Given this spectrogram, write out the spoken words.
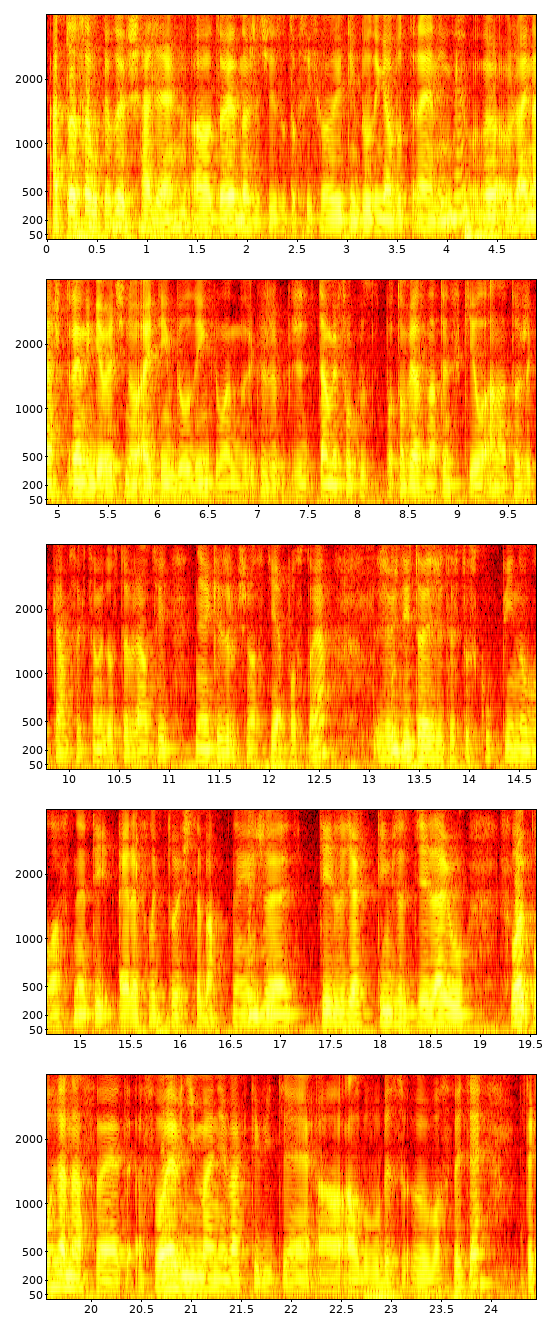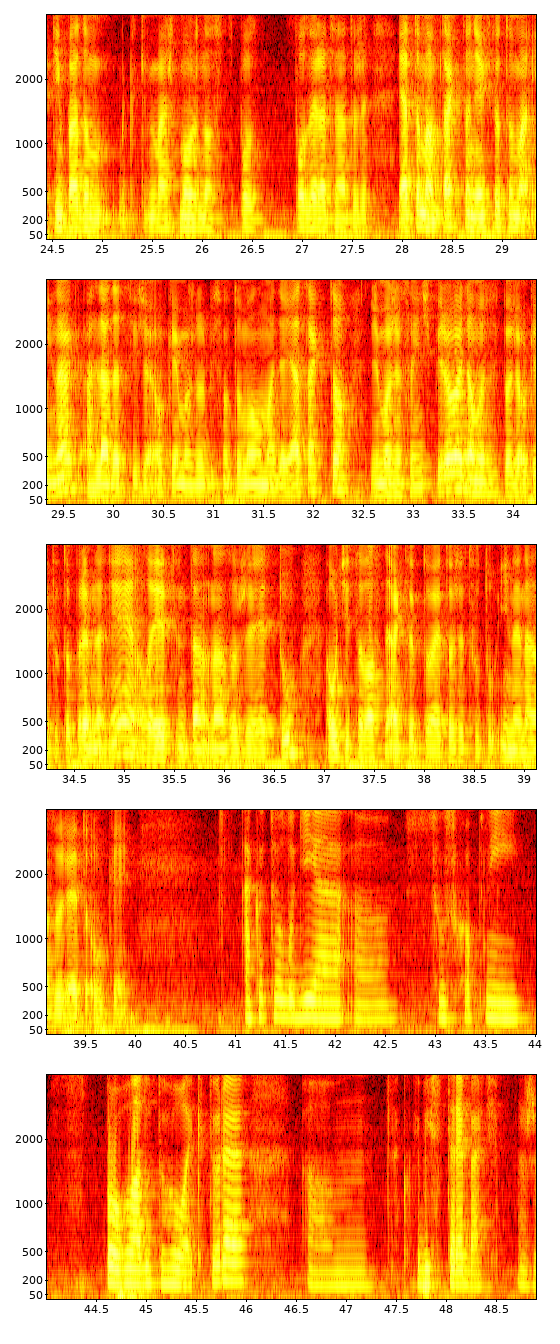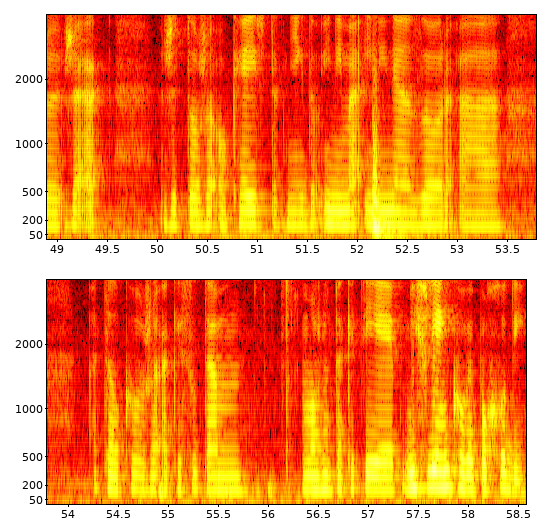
a to sa ukazuje všade, to je jedno, že či sú to psychológie, team building alebo tréning. Mm-hmm. Už aj náš tréning je väčšinou aj team building, len akože, že tam je fokus potom viac na ten skill a na to, že kam sa chceme dostať v rámci nejakej zručnosti a postoja. Že vždy mhm. to je, že cez tú skupinu vlastne ty aj reflektuješ seba. Mm-hmm. Že tí ľudia tým, že zdieľajú svoj pohľad na svet, svoje vnímanie v aktivite alebo vôbec vo svete, tak tým pádom máš možnosť pozerať sa na to, že ja to mám takto, niekto to má inak a hľadať si, že OK, možno by som to mohol mať aj ja takto, že môžem sa inšpirovať a môžem si povedať, že OK, toto pre mňa nie je, ale je ten tá názor, že je tu a učiť sa vlastne akceptovať to, že sú tu iné názory a je to OK. Ako to ľudia uh, sú schopní z pohľadu toho lektora um, ako keby strebať, že, že, že to, že OK, že tak niekto iný má iný názor a a celkovo, že aké sú tam možno také tie myšlienkové pochody.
